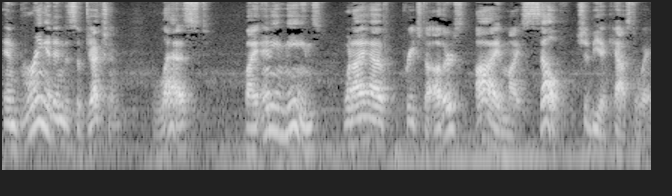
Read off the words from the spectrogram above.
and bring it into subjection, lest by any means, when I have preached to others, I myself should be a castaway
